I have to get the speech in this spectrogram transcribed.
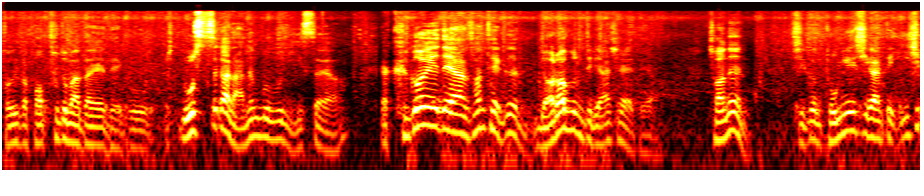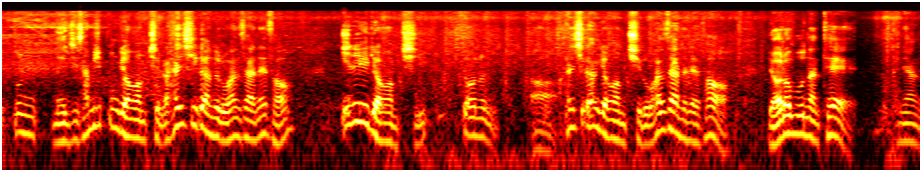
거기서 버프도 받아야 되고 로스가 나는 부분이 있어요. 그러니까 그거에 대한 선택은 여러분들이 하셔야 돼요. 저는 지금 동일 시간대 20분 내지 30분 경험치를 1시간으로 환산해서 1일 경험치 또는 어, 1시간 경험치로 환산을 해서 여러분한테 그냥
